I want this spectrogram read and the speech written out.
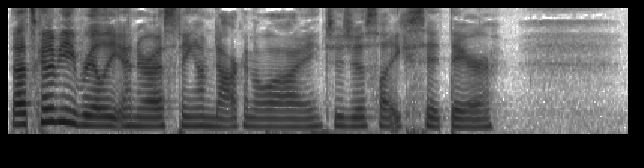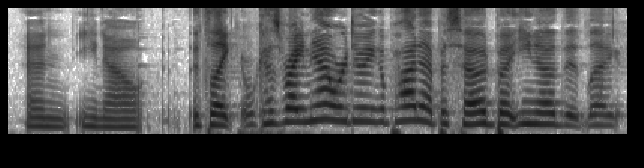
That's gonna be really interesting. I'm not gonna lie to just like sit there, and you know, it's like because right now we're doing a pod episode, but you know that like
